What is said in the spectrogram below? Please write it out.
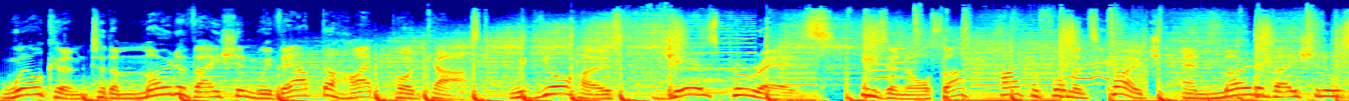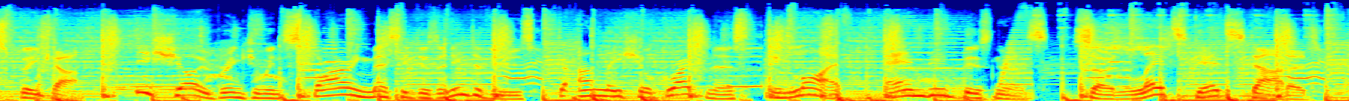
Welcome to the Motivation Without the Hype podcast with your host, Jez Perez. He's an author, high performance coach, and motivational speaker. This show brings you inspiring messages and interviews to unleash your greatness in life and in business. So let's get started.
